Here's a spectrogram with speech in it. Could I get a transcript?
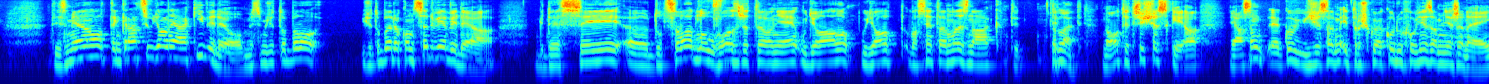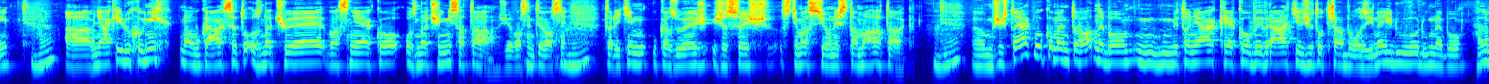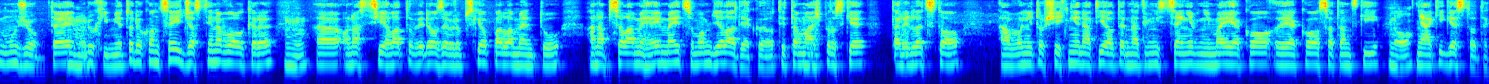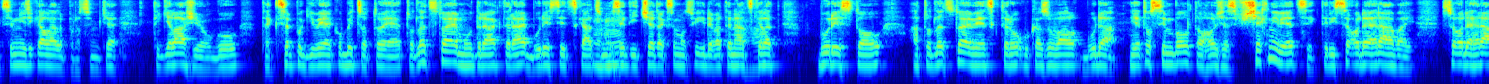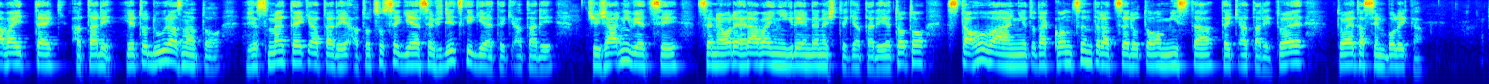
Ty jsi měl, tenkrát si udělal nějaký video, myslím, že to bylo že to byly dokonce dvě videa, kde si docela dlouho a zřetelně udělal, udělal vlastně tenhle znak, ty Tohle. Ty, no, ty tři šestky. A já jsem, jako víš, že jsem i trošku jako duchovně zaměřený uh-huh. a v nějakých duchovních naukách se to označuje vlastně jako označení satana. Že vlastně ty vlastně uh-huh. tady tím ukazuješ, že seš s těma sionistama a tak. Uh-huh. Můžeš to nějak komentovat nebo mi to nějak jako vyvrátit, že to třeba bylo z jiných důvodů? nebo? Hele, můžu. To je uh-huh. jednoduchý. Mě to dokonce i Justina Walker, uh-huh. uh, ona stříhala to video z Evropského parlamentu a napsala mi, hej mate, co mám dělat? Jako, jo? Ty tam uh-huh. máš prostě tadyhle to a oni to všichni na té alternativní scéně vnímají jako, jako satanský no. nějaký gesto. Tak jsem mi říkal, ale prosím tě, ty děláš jogu, tak se podívej, jakoby, co to je. Tohle je mudra, která je buddhistická, co mm-hmm. mi se týče, tak jsem od svých 19 Aha. let buddhistou a tohle je věc, kterou ukazoval Buda. Je to symbol toho, že všechny věci, které se odehrávají, se odehrávají teď a tady. Je to důraz na to, že jsme teď a tady a to, co se děje, se vždycky děje teď a tady. Že žádné věci se neodehrávají nikde jinde než teď a tady. Je to to stahování, je to ta koncentrace do toho místa teď a tady. To je, to je ta symbolika.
